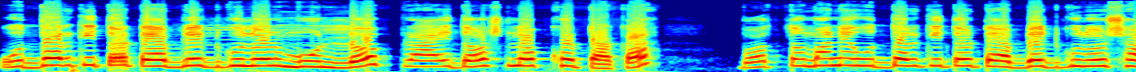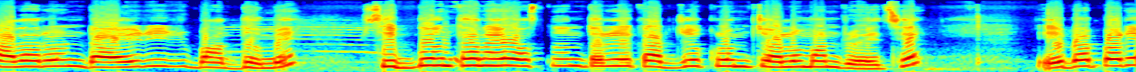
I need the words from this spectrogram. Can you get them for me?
উদ্ধারকৃত ট্যাবলেটগুলোর মূল্য প্রায় দশ লক্ষ টাকা। বর্তমানে উদ্ধারকৃত ট্যাবলেটগুলো সাধারণ ডায়েরির মাধ্যমে শিবগঞ্জ থানায় হস্তান্তরের কার্যক্রম চলমান রয়েছে। এ ব্যাপারে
